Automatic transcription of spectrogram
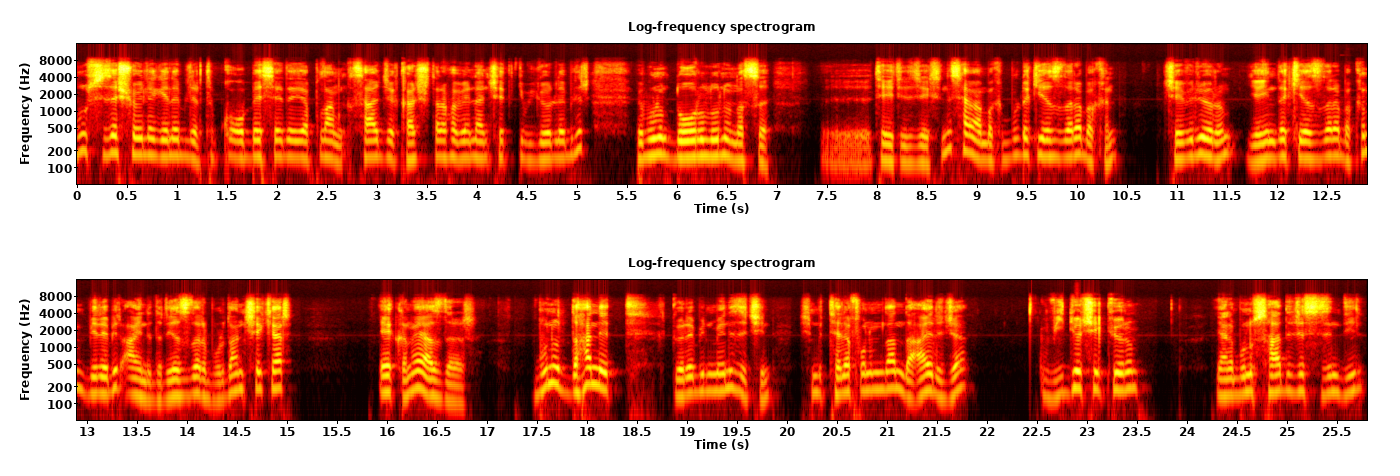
bu size şöyle gelebilir. Tıpkı OBS'de yapılan sadece karşı tarafa verilen chat gibi görülebilir ve bunun doğruluğunu nasıl e, teyit edeceksiniz? Hemen bakın buradaki yazılara bakın. Çeviriyorum. Yayındaki yazılara bakın. Birebir aynıdır. Yazıları buradan çeker. Ekrana yazdırır. Bunu daha net görebilmeniz için şimdi telefonumdan da ayrıca video çekiyorum. Yani bunu sadece sizin değil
